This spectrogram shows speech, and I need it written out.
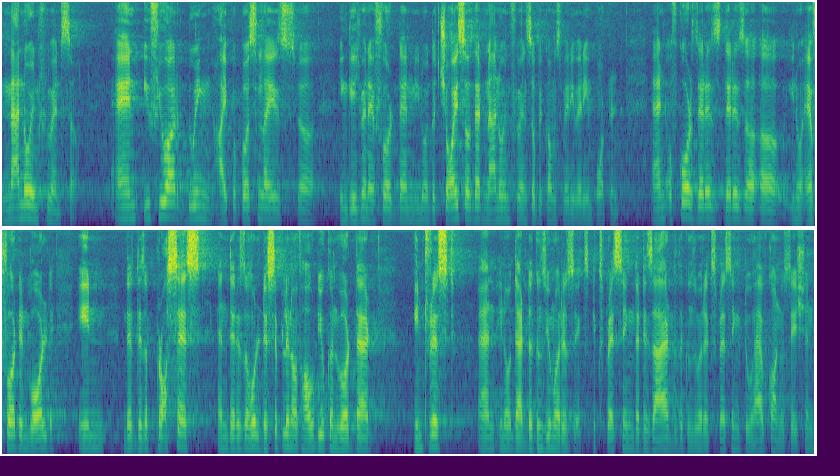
nano influencer. And if you are doing hyper-personalized uh, engagement effort, then, you know, the choice of that nano influencer becomes very, very important. And of course, there is, there is a, a you know, effort involved in, there, there's a process and there is a whole discipline of how do you convert that interest and you know that the consumer is ex expressing the desire that the consumer is expressing to have conversation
